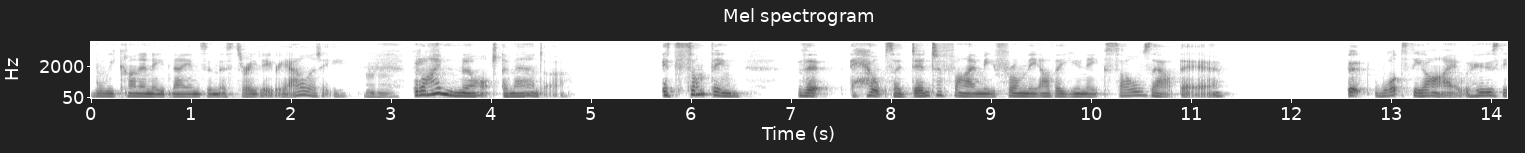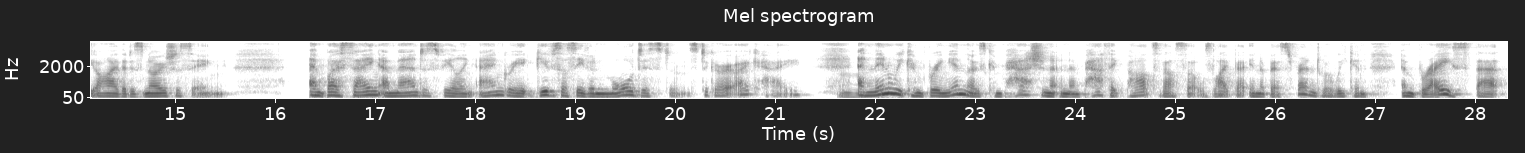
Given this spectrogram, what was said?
we kind of need names in this 3D reality. hmm But I'm not Amanda. It's something that helps identify me from the other unique souls out there. But what's the I? Who's the I that is noticing? And by saying Amanda's feeling angry, it gives us even more distance to go, okay. Mm. And then we can bring in those compassionate and empathic parts of ourselves, like that inner best friend, where we can embrace that.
